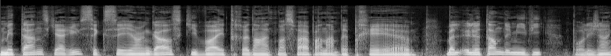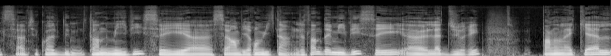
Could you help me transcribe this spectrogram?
Le méthane, ce qui arrive, c'est que c'est un gaz qui va être dans l'atmosphère pendant à peu près euh, ben, le temps de demi-vie. Pour les gens qui savent c'est quoi le temps de demi-vie, c'est euh, environ 8 ans. Le temps de demi-vie, c'est euh, la durée pendant laquelle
